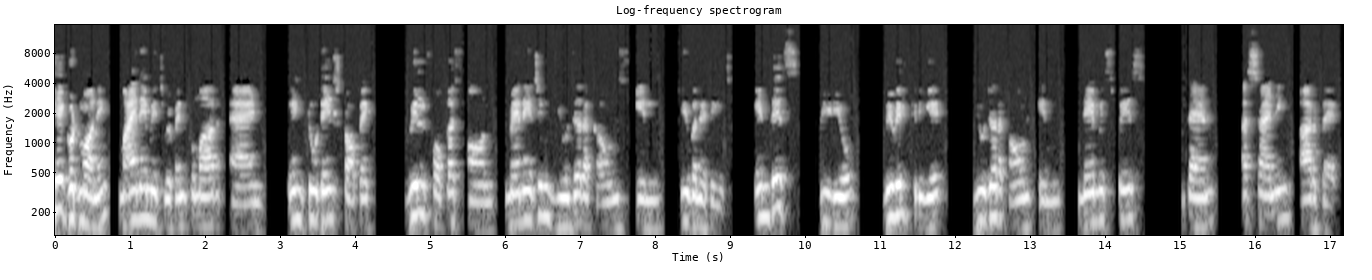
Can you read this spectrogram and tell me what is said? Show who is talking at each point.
Speaker 1: Hey, good morning. My name is Vipin Kumar, and in today's topic, we'll focus on managing user accounts in Kubernetes. In this video, we will create user account in namespace, then assigning RBAC,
